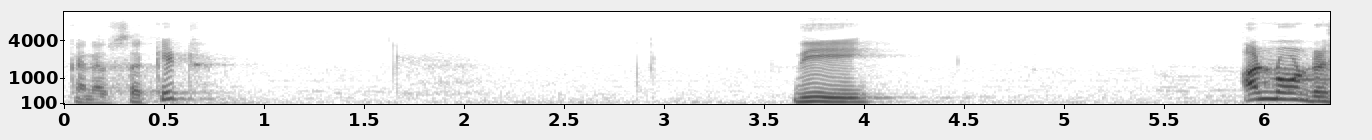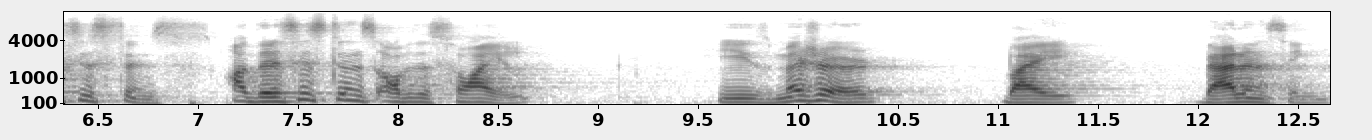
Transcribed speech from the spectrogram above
kind of circuit. The unknown resistance or the resistance of the soil is measured by balancing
